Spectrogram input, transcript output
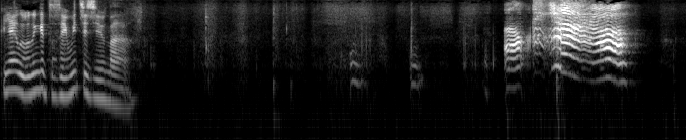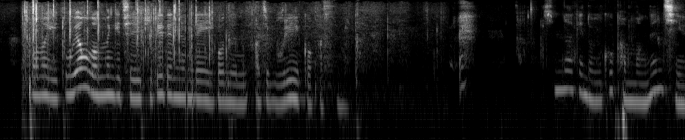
그냥 노는 게 더 재밌지, 지윤아. 저는 이 도형 넣는 게 제일 기대됐는데 이거는 아직 무리일 것 같습니다. 신나게 놀고 밥 먹는 지윤이.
